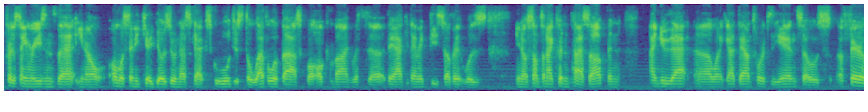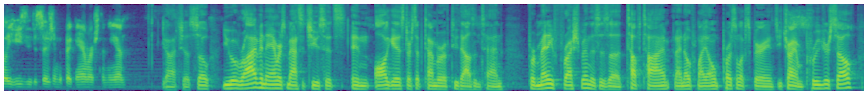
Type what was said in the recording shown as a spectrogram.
for the same reasons that you know almost any kid goes to a NESCAC school. Just the level of basketball all combined with the, the academic piece of it was you know something I couldn't pass up, and I knew that uh, when it got down towards the end, so it was a fairly easy decision to pick Amherst in the end. Gotcha. So you arrive in Amherst, Massachusetts in August or September of 2010. For many freshmen, this is a tough time, and I know from my own personal experience, you try and improve yourself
